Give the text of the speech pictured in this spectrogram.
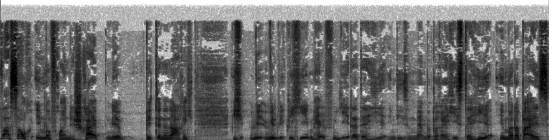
Was auch immer, Freunde. Schreibt mir bitte eine Nachricht. Ich will wirklich jedem helfen. Jeder, der hier in diesem Member-Bereich ist, der hier immer dabei ist,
